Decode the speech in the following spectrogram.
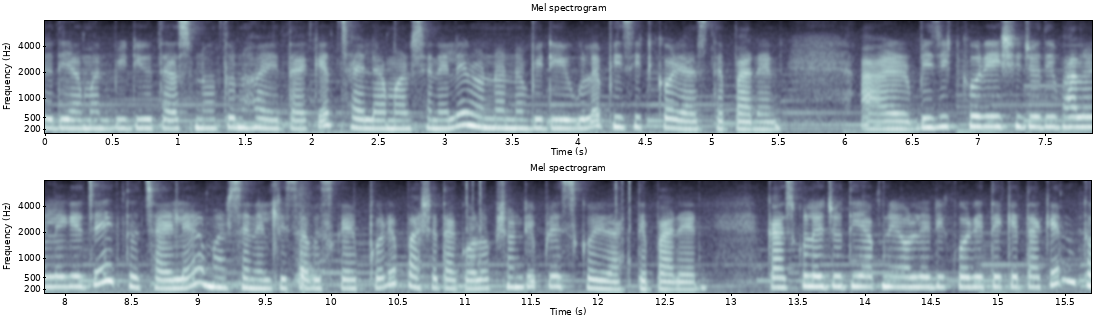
যদি আমার ভিডিওতে আজ নতুন হয়ে থাকেন, চাইলে আমার চ্যানেলের অন্যান্য ভিডিওগুলো ভিজিট করে আসতে পারেন। আর ভিজিট করে এসে যদি ভালো লেগে যায়, তো চাইলে আমার চ্যানেলটি সাবস্ক্রাইব করে পাশে থাকা অল অপশনটি প্রেস করে রাখতে পারেন। কাজগুলো যদি আপনি অলরেডি করে থেকে থাকেন, তো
